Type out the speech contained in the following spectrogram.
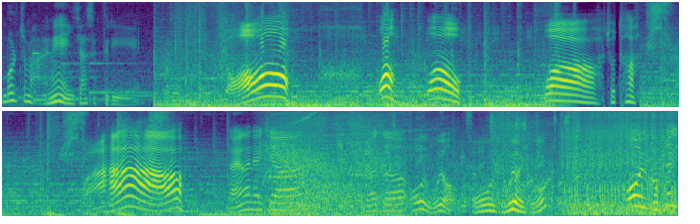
뭘 좀 안 해, 이 자식들이. 야! 와! Wow! 와, 좋다. Wow! 다양한 액션. 좋았어. 오, 뭐야? 오, 뭐야 이거? 어, 이거 갑자기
